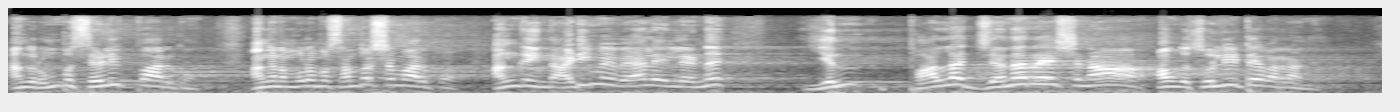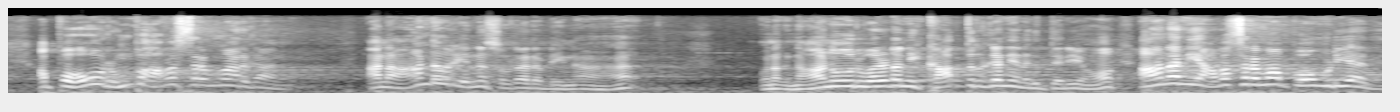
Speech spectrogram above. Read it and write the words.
அங்க ரொம்ப செழிப்பா இருக்கும். அங்க நம்ம ரொம்ப சந்தோஷமா இருக்கும் அங்க இந்த அடிமை வேலை இல்லைன்னு என் பல ஜெனரேஷனா அவங்க சொல்லிட்டே வர்றாங்க. அப்போ ரொம்ப அவசரமா இருக்காங்க. ஆனா ஆண்டவர் என்ன சொல்றாரு அப்படின்னா உனக்கு நானூறு வருடம் நீ காத்திருக்கன்னு எனக்கு தெரியும். ஆனா நீ அவசரமா போக முடியாது.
